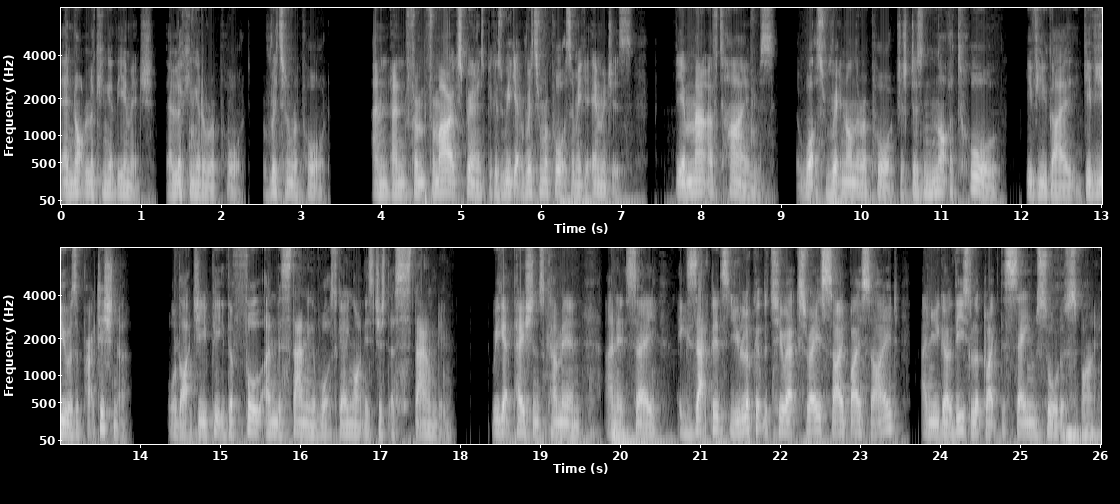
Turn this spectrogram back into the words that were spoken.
They're not looking at the image, they're looking at a report, a written report. And, and from, from our experience, because we get written reports and we get images, the amount of times that what's written on the report just does not at all give you guys give you as a practitioner or that GP the full understanding of what's going on is just astounding we get patients come in and it's say exactly this. You look at the two X-rays side by side and you go, these look like the same sort of spine.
